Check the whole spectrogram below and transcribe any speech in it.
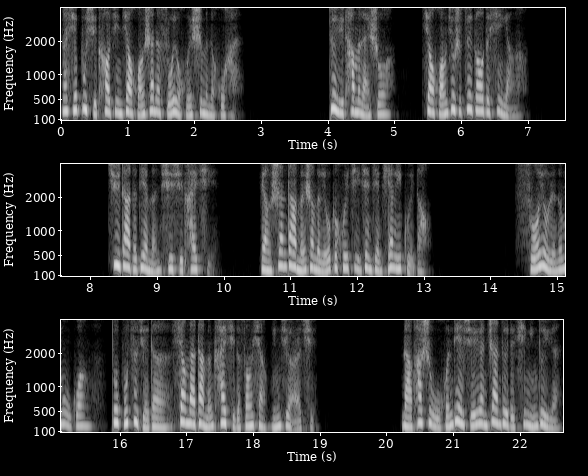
那些不许靠近教皇山的所有魂师们的呼喊。对于他们来说，教皇就是最高的信仰啊！巨大的殿门徐徐开启，两扇大门上的留个灰烬渐渐偏离轨道，所有人的目光都不自觉的向那大门开启的方向凝聚而去。哪怕是武魂殿学院战队的七名队员。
